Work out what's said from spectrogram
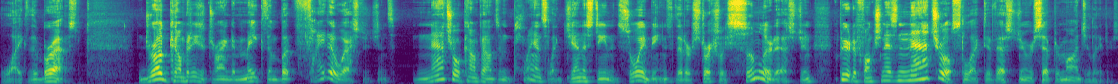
like the breast. Drug companies are trying to make them, but phytoestrogens Natural compounds in plants like genistein and soybeans that are structurally similar to estrogen appear to function as natural selective estrogen receptor modulators.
